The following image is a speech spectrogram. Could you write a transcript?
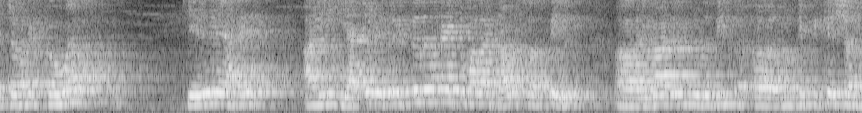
याच्यामध्ये कव्हर्स केलेले आहेत. आणि याच्या व्यतिरिक्त जर काही डाऊट्स असतील रिगार्डिंग टू दिस नोटिफिकेशन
